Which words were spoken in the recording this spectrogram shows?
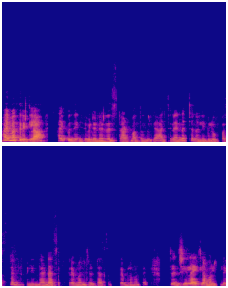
ಹಾಯ್ ಮತ್ತರಿಗ್ಲಾ ಹಾಯ್ ಪಂದಿ ಇಂತ ವಿಡಿಯೋನೆಲ್ಲ ಸ್ಟಾರ್ಟ್ ಮಲ್ತೊಂದುಲ್ಲೆ ಅಂಚನೆ ಎನ್ನ ಚಾನಲ್ಗಳು ಫಸ್ಟ್ ಟೈಮ್ ತುಪಿನಿಂದಾಂಡ ಸಬ್ಸ್ಕ್ರೈಬ್ ಮಲ್ಜೊಡ್ಡ ಸಬ್ಸ್ಕ್ರೈಬ್ಲ ಮಲ್ಪೆ ಲೈಕ್ ಲೈಕ್ಲ ಮಲ್ಪಲೆ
